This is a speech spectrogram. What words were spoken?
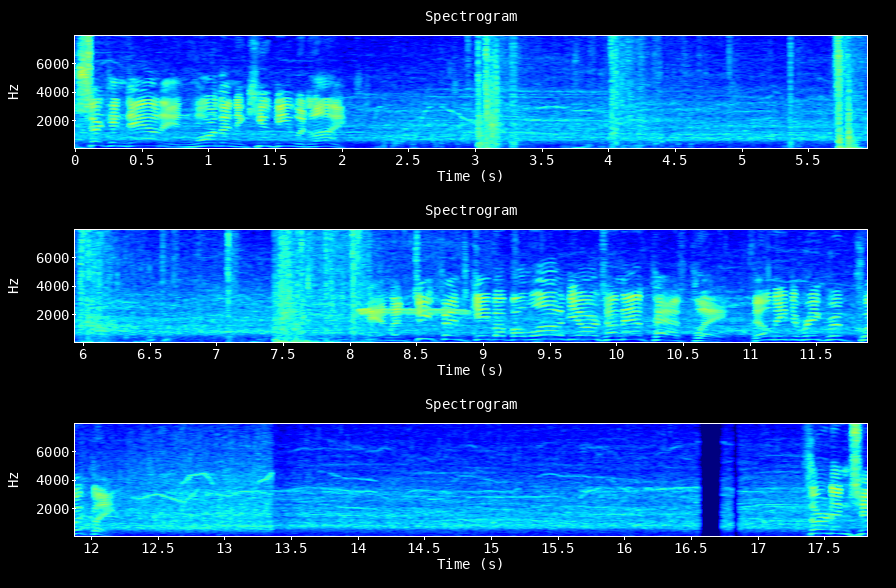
Second down and more than the QB would like. And the defense gave up a lot of yards on that pass play. They'll need to regroup quickly. Third and two.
